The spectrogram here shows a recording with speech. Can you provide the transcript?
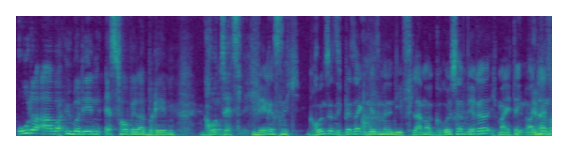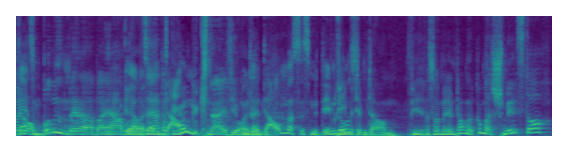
oder aber über den SV Werder Bremen grundsätzlich. Wäre es nicht grundsätzlich besser gewesen, wenn die Flamme größer wäre? Ich meine, ich denke nur an Man deinen soll jetzt einen Daumen. Bunsenbrenner dabei haben. Ja, aber? Der dein Daumen geknallt hier Und heute. dein Daumen, was ist mit dem Wie los? mit dem Daumen? Wie, was soll mit dem Daumen? Guck mal, es schmilzt doch,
